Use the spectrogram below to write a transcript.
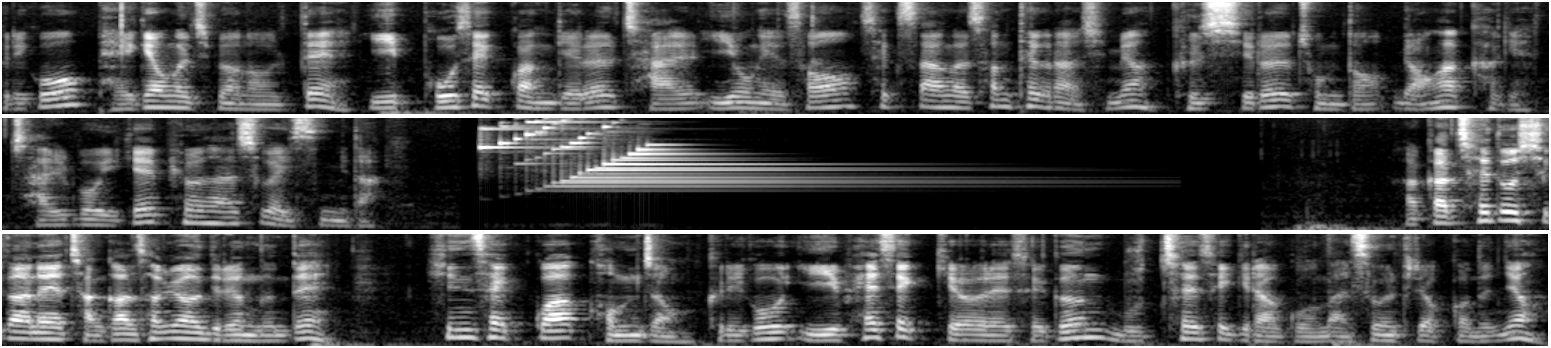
그리고 배경을 집어넣을 때 이 보색 관계를 잘 이용해서 색상을 선택을 하시면 글씨를 좀 더 명확하게 잘 보이게 표현할 수가 있습니다. 아까 채도 시간에 잠깐 설명을 드렸는데 흰색과 검정 그리고 이 회색 계열의 색은 무채색이라고 말씀을 드렸거든요.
